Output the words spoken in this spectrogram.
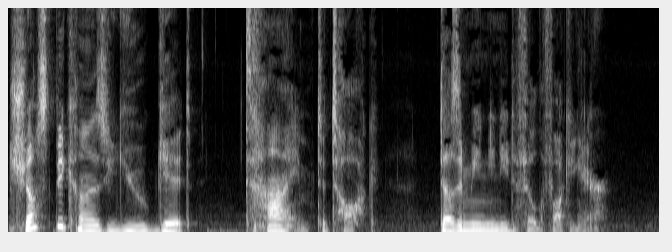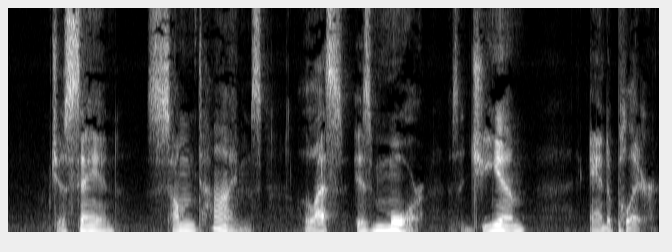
Just because you get time to talk doesn't mean you need to fill the fucking air. I'm just saying, sometimes less is more as a GM and a player.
